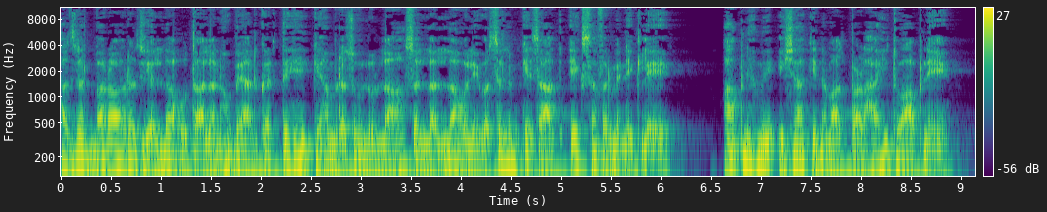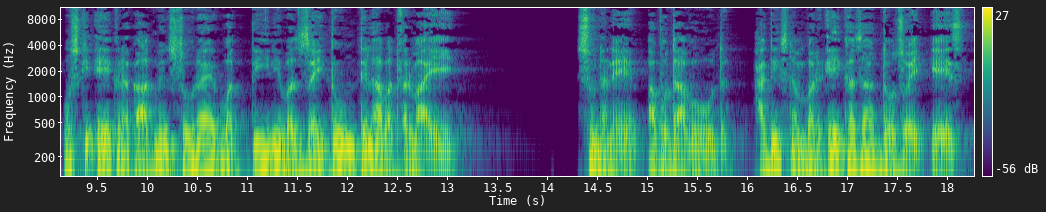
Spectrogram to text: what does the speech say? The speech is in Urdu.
حضرت برا رضی اللہ تعالیٰ عنہ بیان کرتے ہیں کہ ہم رسول اللہ صلی اللہ علیہ وسلم کے ساتھ ایک سفر میں نکلے۔ آپ نے ہمیں عشاء کی نماز پڑھائی تو آپ نے اس کی ایک رکعت میں سورہ و تین و زیتون تلاوت فرمائی۔ سننے ابو داود، حدیث نمبر ایک ہزار دو سو اکیس۔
